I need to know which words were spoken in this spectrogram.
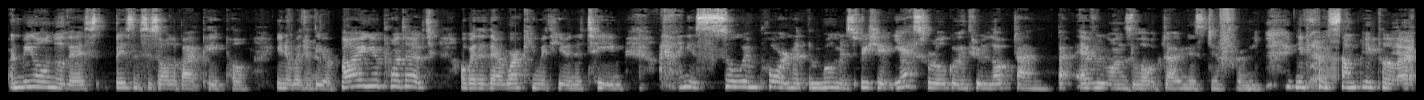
and we all know this, business is all about people. You know, whether yeah. they're buying your product or whether they're working with you in a team. I think it's so important at the moment to appreciate, yes, we're all going through lockdown, but everyone's lockdown is different. You know, yeah. some people yeah.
